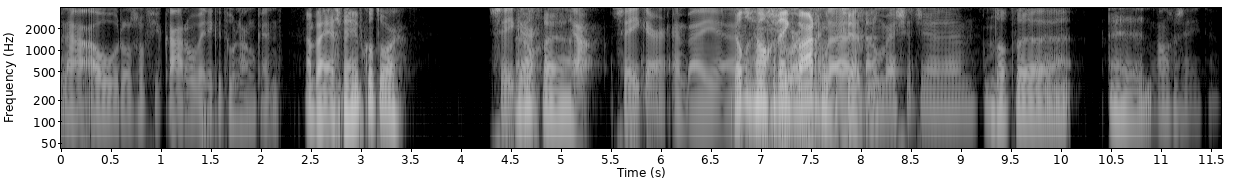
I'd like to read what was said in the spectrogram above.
na Aurels of je Karel, weet ik het hoe lang kent. Nou, bij SME op kantoor. Zeker. Nog, eh, Ja, zeker. En bij... eh, Dat is wel gedenkwaardig, moet ik zeggen. Blue Message, eh, Omdat lang gezeten.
